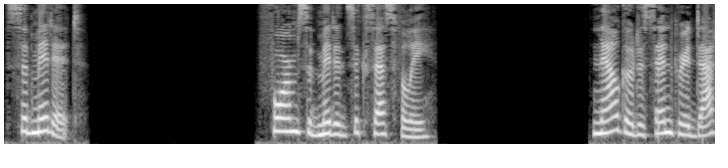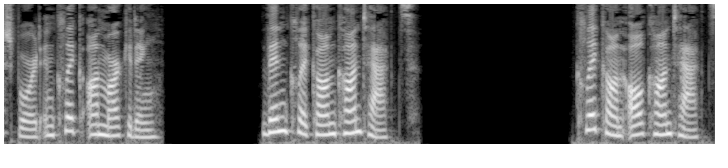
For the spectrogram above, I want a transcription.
Submit it. Form submitted successfully. Now go to SendGrid dashboard and click on Marketing. Then click on Contacts. Click on All Contacts.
